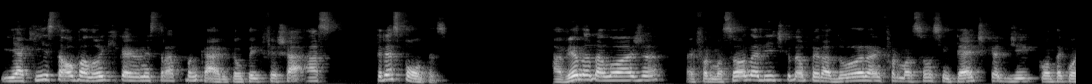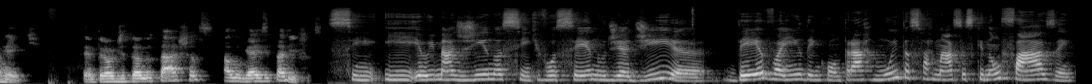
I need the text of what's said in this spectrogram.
e aqui está o valor que caiu no extrato bancário. Então tem que fechar as três pontas a venda da loja, a informação analítica da operadora, a informação sintética de conta corrente. Sempre auditando taxas, aluguéis e tarifas. Sim, e eu imagino assim que você no dia a dia deva ainda encontrar muitas farmácias que não fazem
